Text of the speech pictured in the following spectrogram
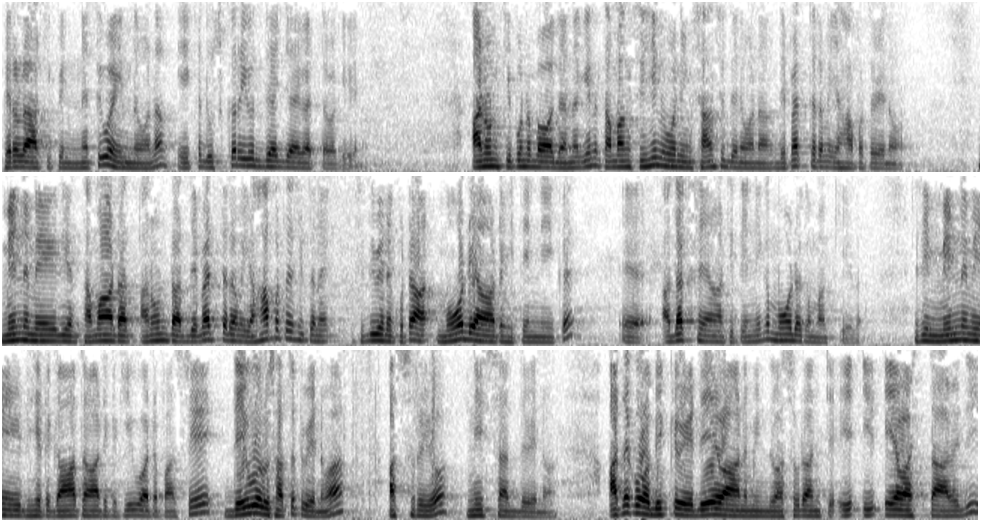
පෙරලා කිපෙන්නේ නැතුව ඉන්නවනම් ඒක දුෂ්කර යුද්ධයක් ජයගත්තා වගේ වෙනවා. අනුන් කිපුණ බව දැනගෙන තමන් සිහිනුවණින් සංසිඳෙනවා නම් දෙපැත්තටම යහපත වෙනවා. මෙන්න මේ විදිහෙන් තමාටත් අනුන්ටත් දෙපැත්තටම යහපත සිතන සිදු වෙනකොට මෝඩයාට හිතෙන්නේ එක අදක්ෂයාට හිතෙන්නේ එක මෝඩකමක් කියලා. ඉතින් මෙන්න මේ විදිහට ගාථා ටික කිව්වට පස්සේ දෙවරු සතුට වෙනවා අසුරයෝ නිස්සද්ද වෙනවා. අතකෝ භික්කවේ දේවානමින්දු අසුරංච ඒ අවස්ථාවේදී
